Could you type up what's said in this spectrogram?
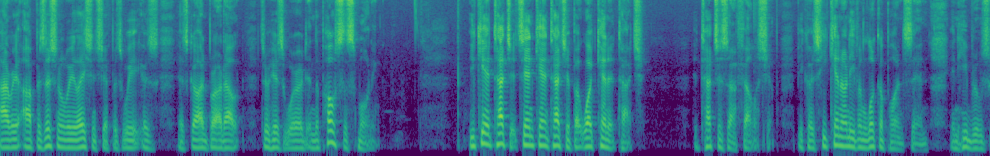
our, our positional relationship as we as, as God brought out through his word in the post this morning. You can't touch it. Sin can't touch it, but what can it touch? It touches our fellowship because he cannot even look upon sin in Hebrews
